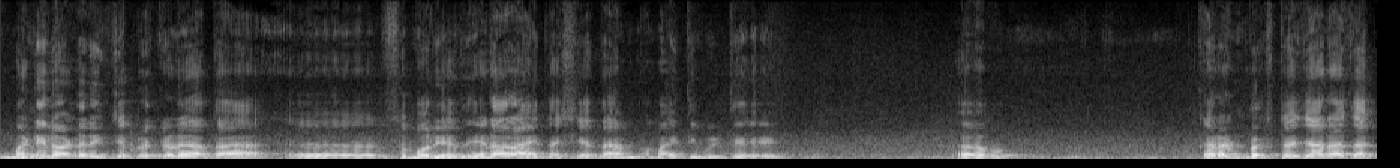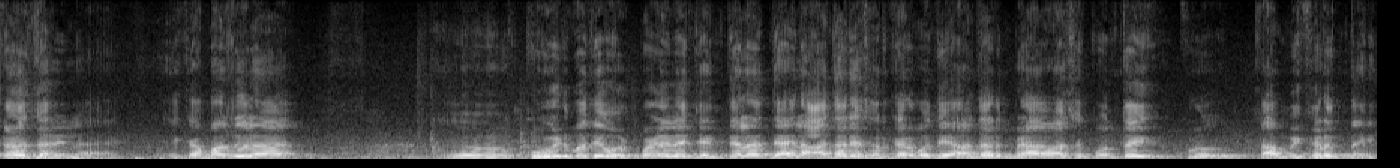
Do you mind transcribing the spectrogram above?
मनी लॉन्डरिंगचे प्रकरण आता समोर येणार आहेत अशी आता माहिती मिळते. कारण भ्रष्टाचाराचा कळत झालेला आहे. एका बाजूला कोविडमध्ये होरपडलेल्या जनतेला द्यायला आधार आहे सरकारमध्ये. आधार मिळावा असं कोणतंही कृ- काम मी करत नाही.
